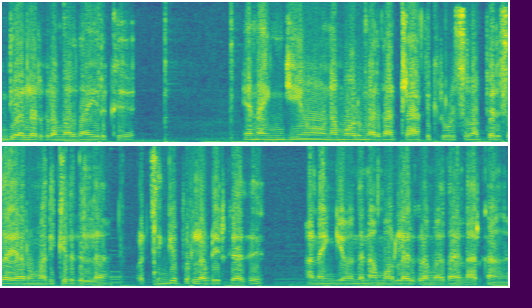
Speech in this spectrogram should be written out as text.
இந்தியாவில் இருக்கிற மாதிரி தான் இருக்குது ஏன்னா இங்கேயும் நம்ம ஊர் மாதிரி தான் டிராஃபிக் ரூல்ஸ் எல்லாம் பெருசாக யாரும் மதிக்கிறது இல்லை பட் சிங்கப்பூரில் அப்படி இருக்காது. ஆனால் இங்கே வந்து நம்ம ஊரில் இருக்கிற மாதிரி தான் எல்லாம் இருக்காங்க.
